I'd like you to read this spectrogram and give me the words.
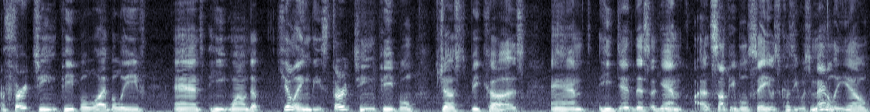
13 people, I believe, and he wound up killing these 13 people just because. And he did this again. uh, Some people say it was because he was mentally ill,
